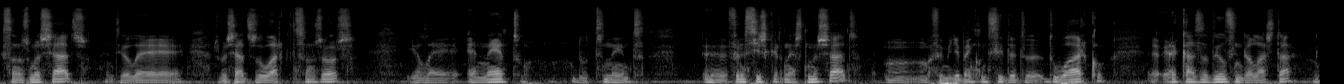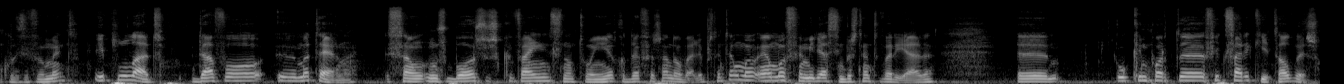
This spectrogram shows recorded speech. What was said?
que são os Machados. Ele é os Machados do Arco de São Jorge. Ele é, é neto do tenente eh, Francisco Ernesto Machado, uma família bem conhecida de, do Arco. A casa deles ainda lá está, inclusivamente. E pelo lado da avó uh, materna, são uns bojos que vêm, se não estou em erro, da Fajanda Ovelha. Portanto, é uma, é uma família assim bastante variada. Uh, o que importa fixar aqui, talvez,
